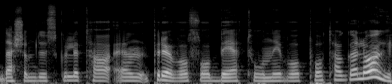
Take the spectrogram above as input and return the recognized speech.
dersom du skulle ta en, prøve å få B2-nivå på tagalog?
